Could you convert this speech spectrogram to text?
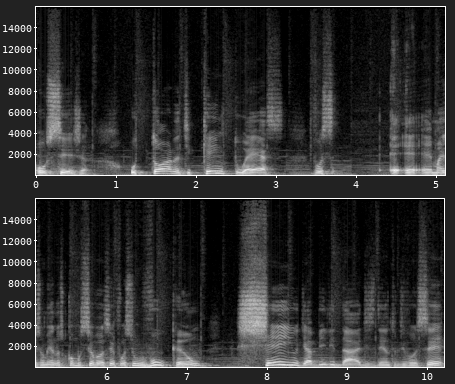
Ou seja, o torna-te quem tu és, você, é, é, é mais ou menos como se você fosse um vulcão cheio de habilidades dentro de você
